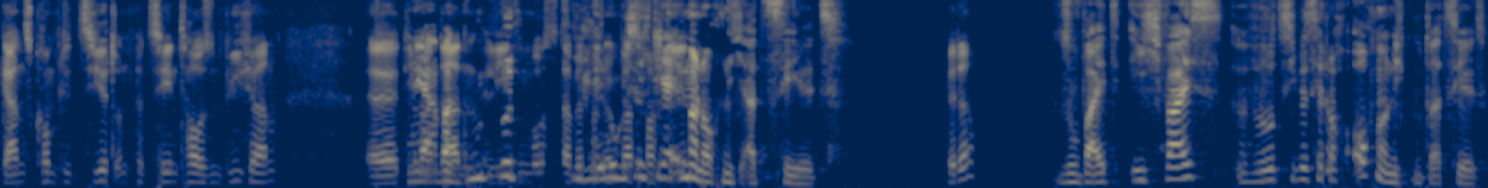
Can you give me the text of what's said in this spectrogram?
ganz kompliziert und mit 10.000 Büchern, äh, die Ja, man dann gut lesen muss, damit die man irgendwas Halo-Geschichte ja versteht. immer noch nicht erzählt. Bitte? Soweit ich weiß, wird sie bisher doch auch noch nicht gut erzählt.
